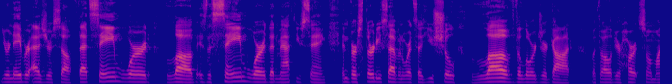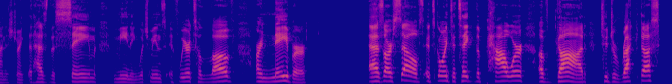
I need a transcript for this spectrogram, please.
your neighbor as yourself. That same word, love, is the same word that Matthew sang in verse 37, where it says, You shall love the Lord your God with all of your heart, soul, mind, and strength. It has the same meaning, which means if we are to love our neighbor as ourselves, it's going to take the power of God to direct us,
